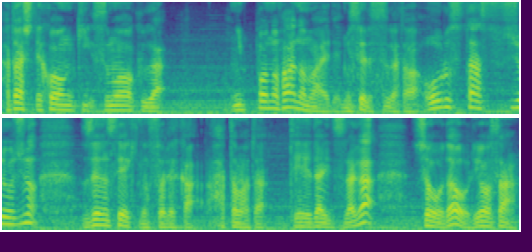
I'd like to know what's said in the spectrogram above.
果たして今季スモークが日本のファンの前で見せる姿はオールスター出場時の全盛期のそれか、はたまた低打率だが長打を量産、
